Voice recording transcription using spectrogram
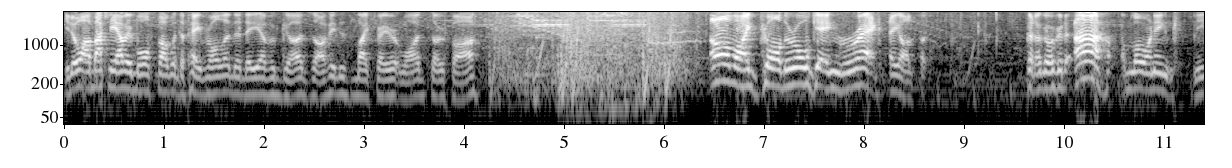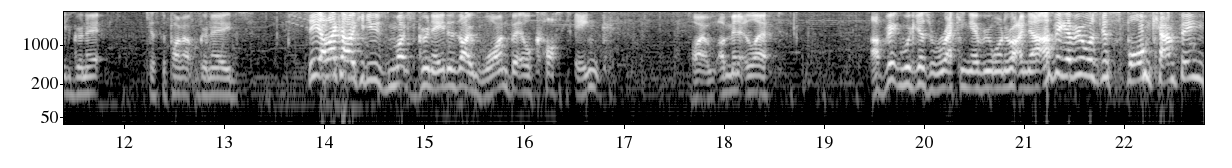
You know what, I'm actually having more fun with the paint roller than the other gun, so I think this is my favourite one so far. Oh my god, they're all getting wrecked! Hang on. Gotta go, good. Ah! I'm low on ink. I need a grenade. Just to pump up grenades. See, I like how I can use much grenade as I want, but it'll cost ink. Alright, a minute left. I think we're just wrecking everyone right now. I think everyone's just spawn camping.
